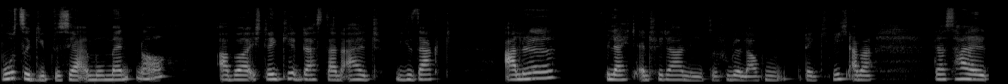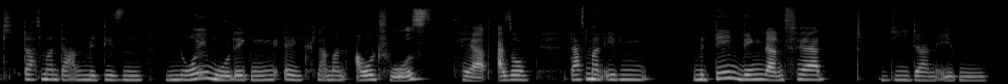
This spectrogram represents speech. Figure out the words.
Busse gibt es ja im Moment noch. Aber ich denke, dass dann halt, wie gesagt, alle vielleicht entweder, nee, zur Schule laufen, denke ich nicht, aber dass halt, dass man dann mit diesen neumodigen, in Klammern, Autos fährt. Also, dass man eben mit den Dingen dann fährt, die dann eben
